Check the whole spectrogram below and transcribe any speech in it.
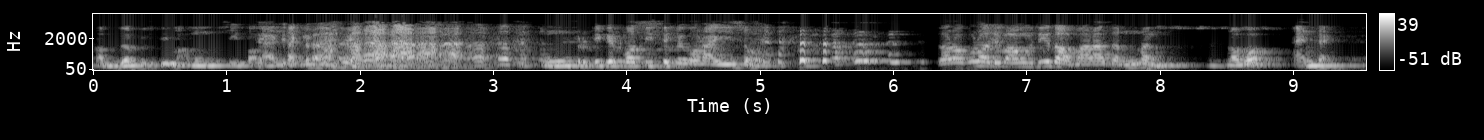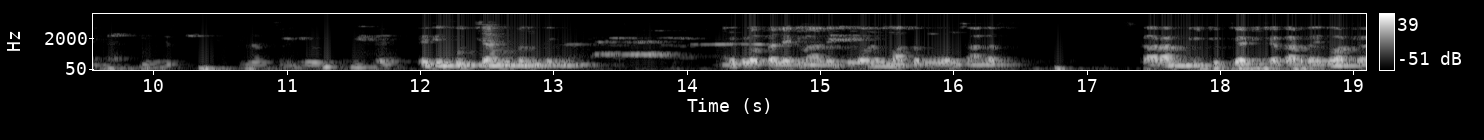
Alhamdulillah Gusti makmum sitok enteng. Hmm, Berpikir positif kok ora iso. Cara kula di makmum sitok malah seneng. Napa? Enteng. Jadi hujah itu penting. Ini kalau balik malik, kalau matur sangat. Sekarang di Jogja, di Jakarta itu ada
